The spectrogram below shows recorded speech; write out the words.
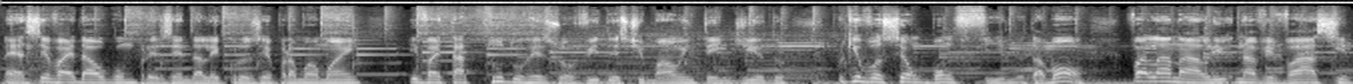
É, você vai dar algum presente da Le Creuset pra mamãe e vai estar tá tudo resolvido, este mal entendido, porque você é um bom filho, tá bom? Vai lá na, na Vivace,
